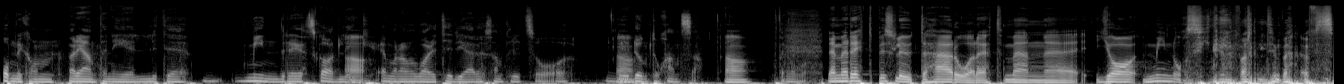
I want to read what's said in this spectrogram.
Omnicron-varianten är lite mindre skadlig Ja. än vad den har varit tidigare. Samtidigt så det är Ja. dumt att chansa Ja. För någon. Nej men rätt beslut det här året, men eh, ja, min åsikt i alla fall att det behövs.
